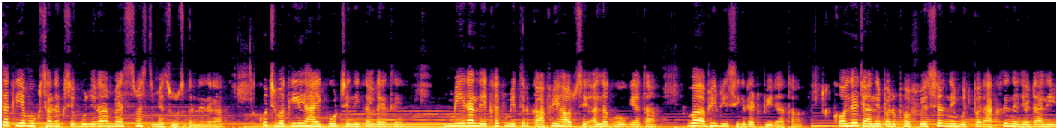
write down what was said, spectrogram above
तक यह मुख्य सड़क से गुजरा, मैं स्वस्थ महसूस करने लगा। कुछ वकील हाई कोर्ट से निकल रहे थे। मेरा लेखक मित्र काफ़ी हाउस से अलग हो गया था। वह अभी भी सिगरेट पी रहा था। कॉलेज आने पर प्रोफेसर ने मुझ पर आखिरी नज़र डाली।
